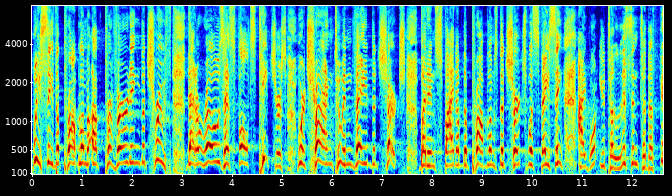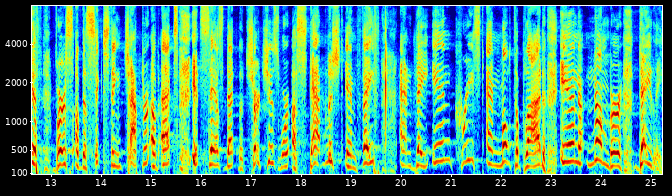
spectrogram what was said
We see the problem of perverting the truth that arose as false teachers were trying to invade the church. But in spite of the problems the church was facing, I want you to listen to the fifth verse of the 16th chapter of Acts. It says that the churches were established in faith and they increased and multiplied in number daily.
